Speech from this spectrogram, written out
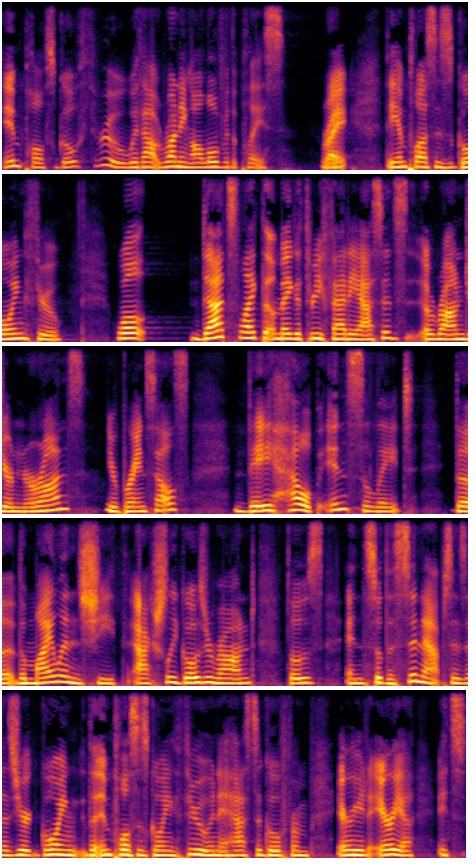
impulse go through without running all over the place. Right? The impulse is going through. Well, that's like the omega three fatty acids around your neurons, your brain cells. They help insulate the the myelin sheath actually goes around those and so the synapses as you're going the impulse is going through and it has to go from area to area it's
